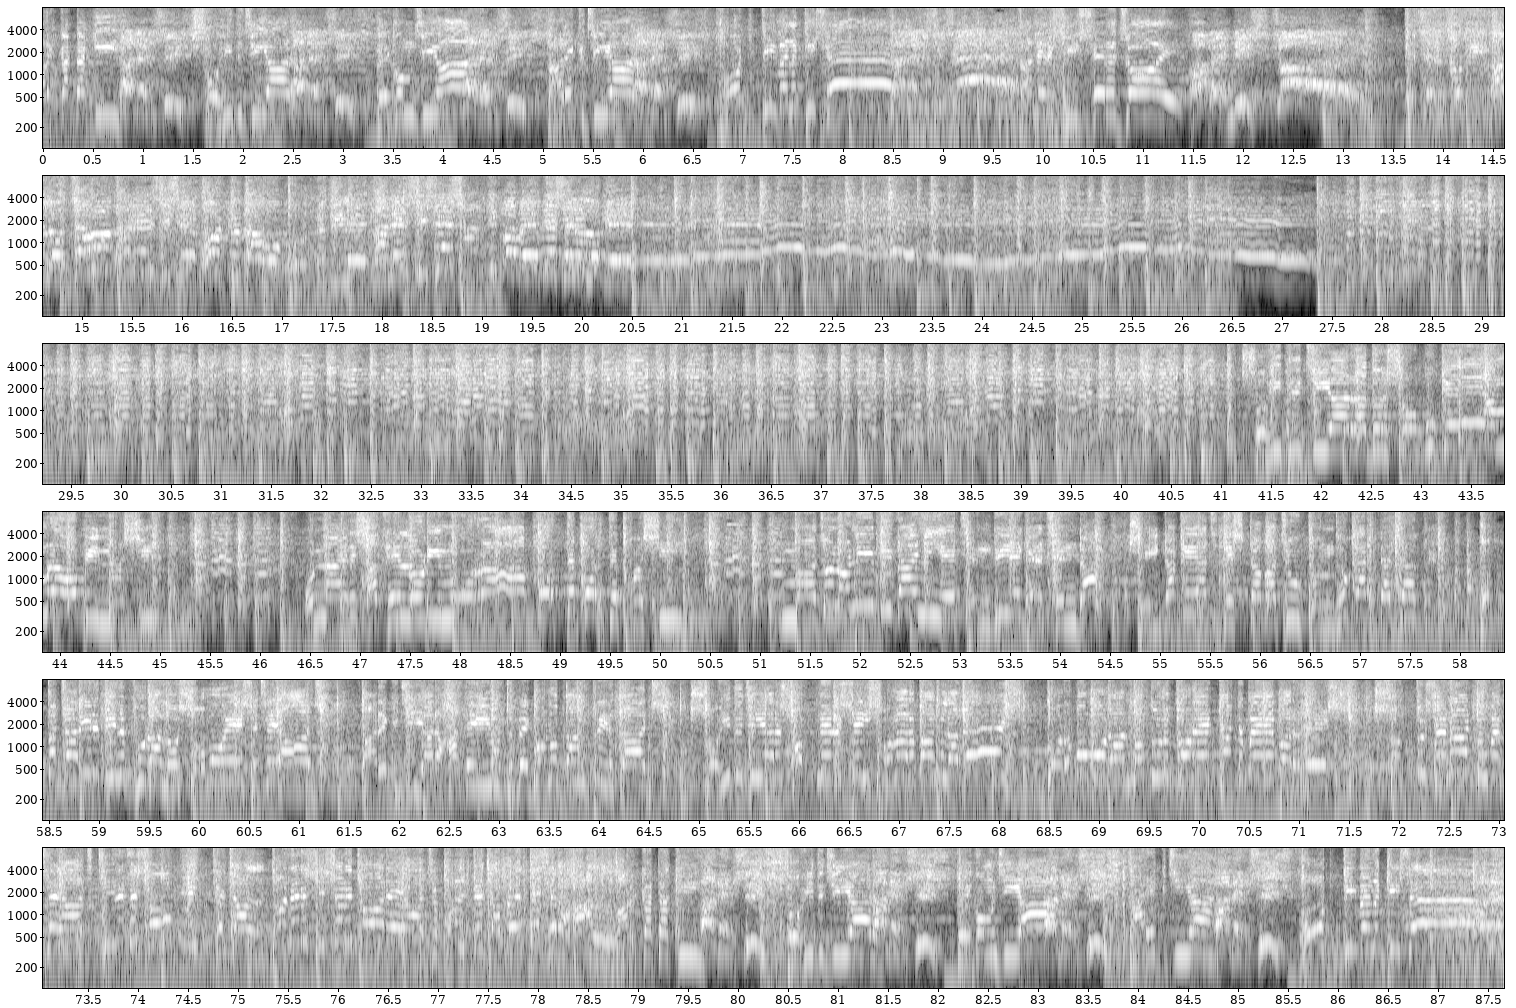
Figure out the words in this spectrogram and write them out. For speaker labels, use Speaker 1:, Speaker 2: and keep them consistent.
Speaker 1: মার্কাটা কি? শহীদ জিয়ার বেগম জিয়ার তারেক জিয়ার। ভোট দিবেন কিসে?
Speaker 2: তাদের শীষে।
Speaker 1: শীষের জয়।
Speaker 2: হবে নিশ্চয়।
Speaker 1: অন্যায়ের সাথে লড়ি, মোরা পড়তে পড়তে ফাঁসি। মা বিদায় নিয়েছেন, দিয়ে গেছেন ডাক। সেইটাকে আজ দেশটা বাঁচুক, অন্ধকারটা যাক। অত্যাচারীর দিন ফুরালো, সময় এসেছে আজ। তারেক জিয়ার হাতেই উঠবে গণতন্ত্রের তাজ। মার্কাটা কি? শহীদ জিয়ার। বেগম
Speaker 2: শীষ
Speaker 1: তারেক
Speaker 2: শীষ
Speaker 1: ভোট দিবেন কিসে?
Speaker 2: ধানের শীষে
